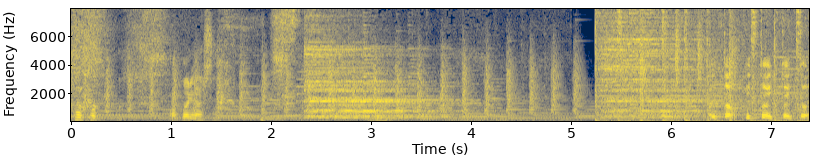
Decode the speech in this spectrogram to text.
わかりました。いった、いった、いった、いった。お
